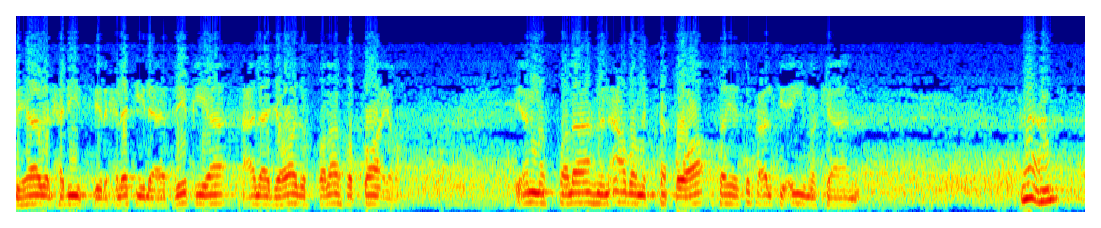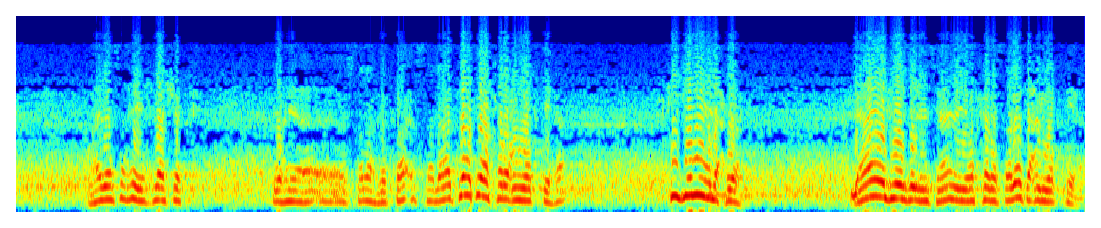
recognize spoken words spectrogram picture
بهذا الحديث في رحلته إلى أفريقيا على جواز الصلاة في الطائرة. لأن الصلاة من أعظم التقوى فهي تفعل في أي مكان. نعم. وهذا صحيح لا شك. وهي الصلاة الصلاة لا تؤخر عن وقتها. في جميع الأحوال. لا يجوز الإنسان أن يؤخر الصلاة عن وقتها.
